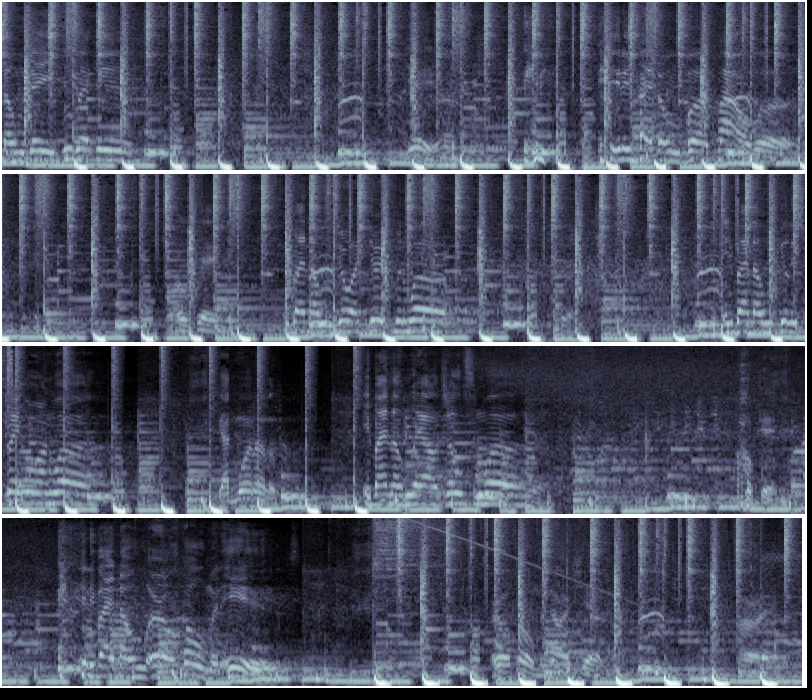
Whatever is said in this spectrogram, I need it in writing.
know who Dave is. Yeah. Uh, anybody know who Bud Powell was? Okay. Anybody know who George was? Anybody know who Billy Strayhorn was? Got one other. Anybody know who Al was? Okay. Anybody know who Earl Coleman is?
